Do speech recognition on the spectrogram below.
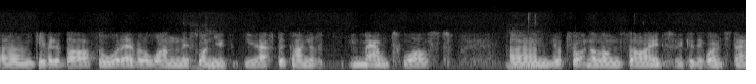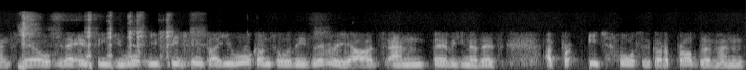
um, give it a bath or whatever. One this one you you have to kind of mount whilst Mm. um, you're trotting alongside because it won't stand still. it seems you walk, you see things like you walk onto all these livery yards, and there, you know, there's a, each horse has got a problem, and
